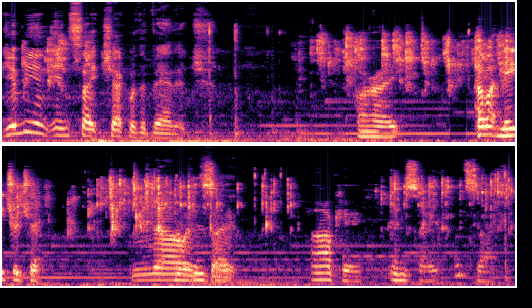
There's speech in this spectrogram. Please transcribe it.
Give me an insight check with advantage. All right. How about nature check? No insight. insight. Okay, insight. That sucks.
